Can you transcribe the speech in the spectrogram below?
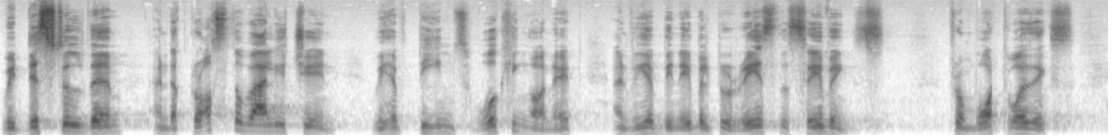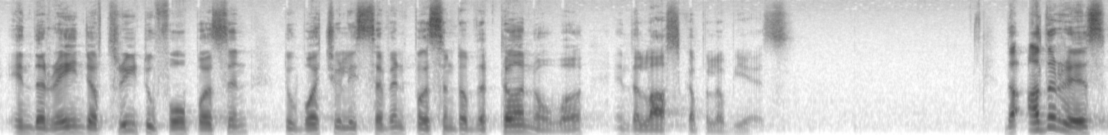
We distill them, and across the value chain, we have teams working on it, and we have been able to raise the savings from what was in the range of 3 to 4 percent to virtually 7% of the turnover in the last couple of years. The other is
